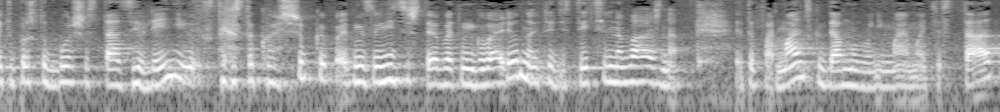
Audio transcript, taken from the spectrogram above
это просто больше ста заявлений с, такой ошибкой, поэтому извините, что я об этом говорю, но это действительно важно. Это формальность, когда мы вынимаем аттестат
